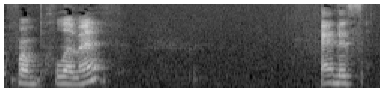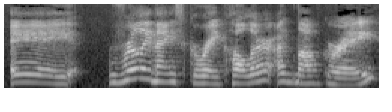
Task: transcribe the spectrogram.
from Plymouth. And it's a really nice gray color. I love gray.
